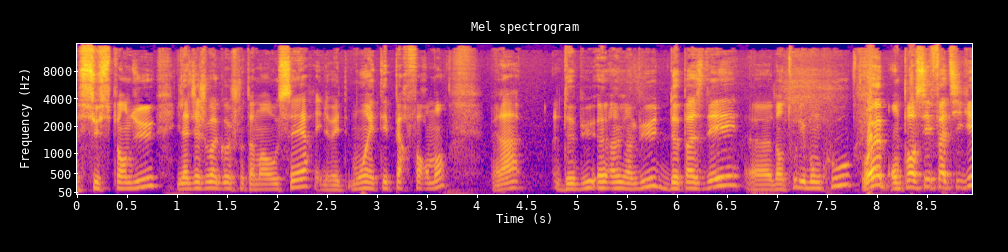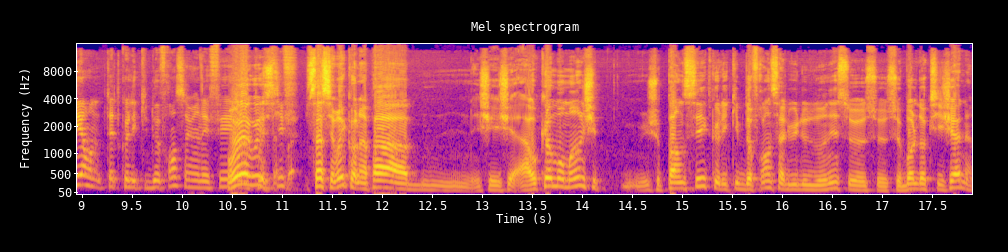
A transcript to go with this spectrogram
suspendu. Il a déjà joué à gauche, notamment au Auxerre. Il avait moins été performant. Mais là, deux buts, un, but, deux passes D, euh, dans tous les bons coups. Ouais. On pensait fatigué, peut-être que l'équipe de France a eu un effet ouais, positif. ça, c'est vrai qu'on n'a pas. À aucun moment, je pensais que l'équipe de France allait lui donner ce, ce, bol d'oxygène.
